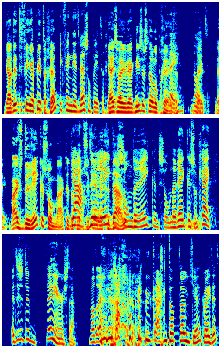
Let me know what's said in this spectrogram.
Ja, dit vind jij pittig, hè? Ik vind dit best wel pittig. Jij zou je werk niet zo snel opgeven. Nee, nooit. Nee, nee. Maar als je de rekensom maakt, dat ja, hebben ze de kennelijk rekensom, gedaan. de rekensom, de rekensom. Kijk, het is natuurlijk ten eerste. Want eh, nu, ga, nu krijg ik dat toontje, ik weet het.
